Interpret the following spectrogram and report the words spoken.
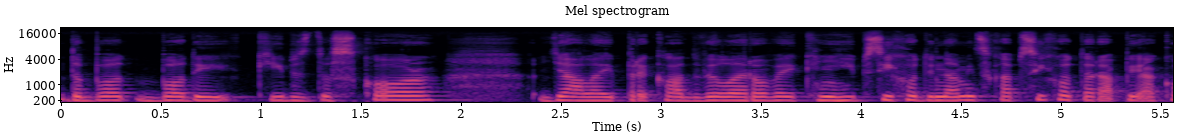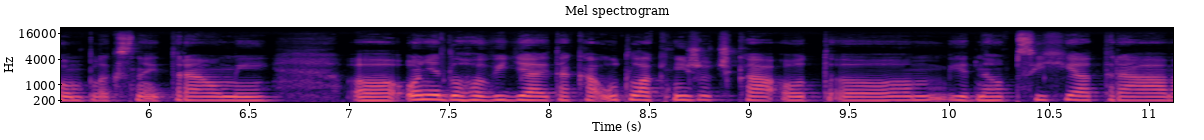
The Body Keeps the Score, ďalej preklad Villerovej knihy Psychodynamická psychoterapia komplexnej traumy. Onedlho vyjde aj taká útla knižočka od jedného psychiatra,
